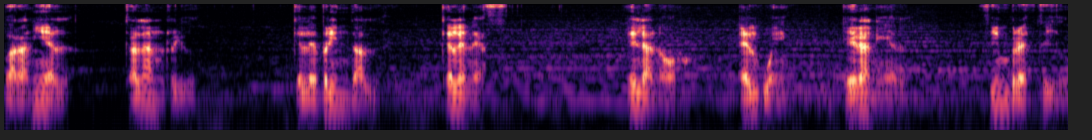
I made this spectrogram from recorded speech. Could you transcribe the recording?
Baraniel, Calanril, Celebrindal, Keleneth, Elanor, Elwyn, Eraniel, Fimbrethil,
